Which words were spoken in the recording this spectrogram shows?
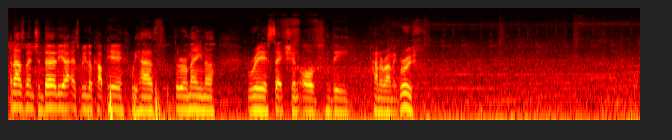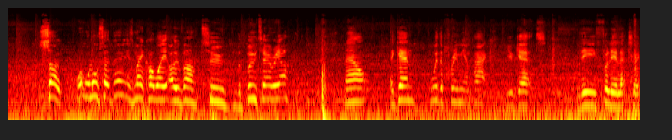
And as mentioned earlier, as we look up here, we have the remainder rear section of the panoramic roof. So what we'll also do is make our way over to the boot area. Now, again, with the premium pack, you get the fully electric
